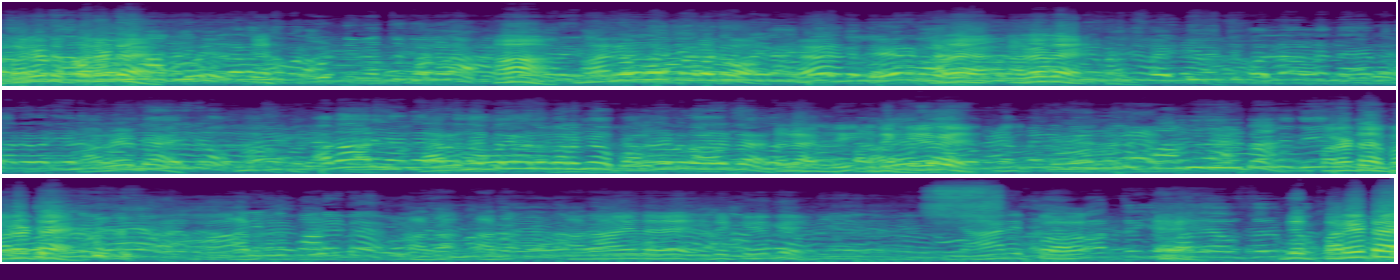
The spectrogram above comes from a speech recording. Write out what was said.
പറയട്ടെ പറയട്ടെ. ആ. അതെ അതെ അതെ. പറഞ്ഞിട്ട് നിങ്ങൾ പറഞ്ഞോ പറഞ്ഞിട്ട് പറയട്ടെ അല്ല ഇത് കേക്ക് പറയട്ടെ. പറയട്ടെ അതായത് ഇത് കേക്ക്. ഞാനിപ്പോ ഇത് പറയട്ടെ?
